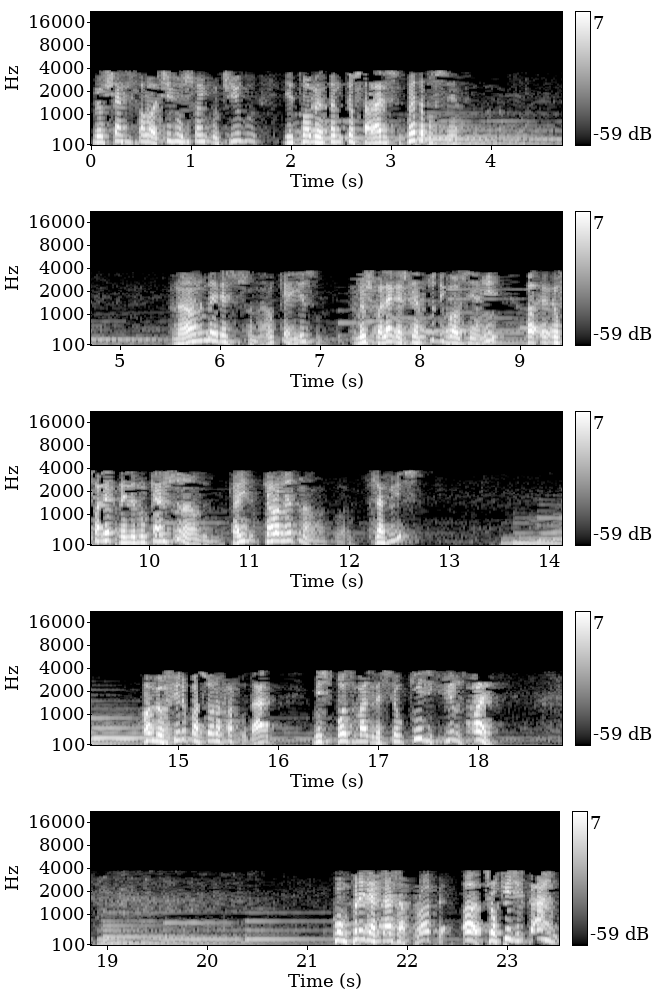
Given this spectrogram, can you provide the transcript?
meu chefe falou, tive um sonho contigo e estou aumentando teu salário 50%. Não, não mereço isso não. Que é isso? Meus colegas ganham tudo igualzinho a mim. Eu falei para ele, eu não quero isso não. Quero, quero aumento não. Já viu isso? Ó, meu filho passou na faculdade. Minha esposa emagreceu 15 quilos. Olha. Comprei minha casa própria. Ó, troquei de carro.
